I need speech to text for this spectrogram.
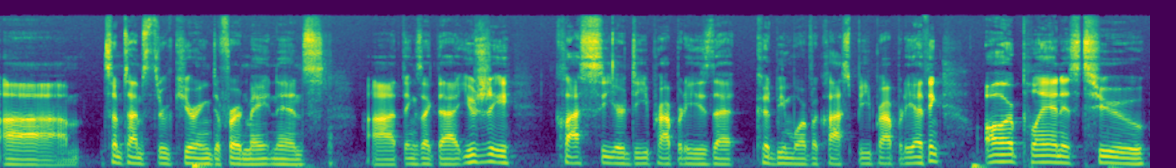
um, sometimes through curing deferred maintenance, uh, things like that. Usually class C or D properties that could be more of a class B property. I think our plan is to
